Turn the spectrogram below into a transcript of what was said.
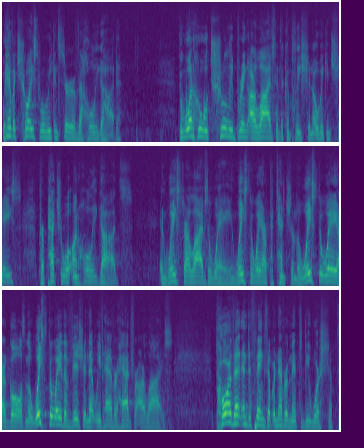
We have a choice where we can serve the holy God, the one who will truly bring our lives into completion, or we can chase perpetual unholy gods and waste our lives away and waste away our potential and waste away our goals and the waste away the vision that we've ever had for our lives. Pour that into things that were never meant to be worshiped.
